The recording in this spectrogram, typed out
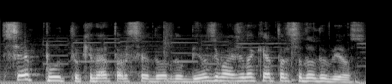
ser puto que não é torcedor do Bills, imagina que é torcedor do Bills.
